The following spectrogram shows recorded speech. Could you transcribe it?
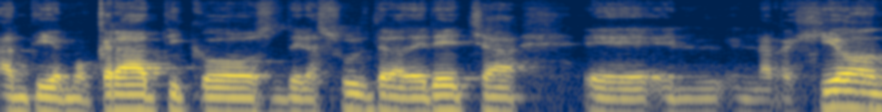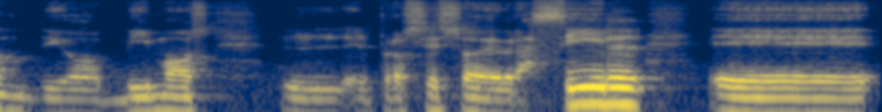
antidemocráticos de las ultraderecha en, en, la región. Digo, vimos el proceso de Brasil, eh,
